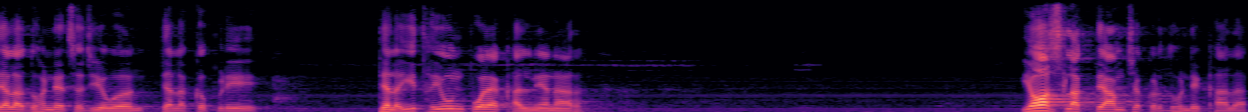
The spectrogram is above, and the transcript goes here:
त्याला धोंड्याचं जेवण त्याला कपडे त्याला इथं येऊन पोळ्या खालण्याणार यावंच लागते आमच्याकडे धोंडे खायला.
